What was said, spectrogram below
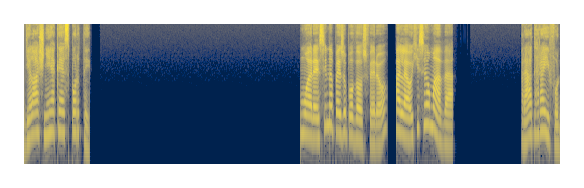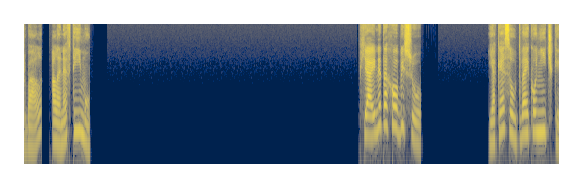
Děláš nějaké sporty? Μου αρέσει να παίζω ποδόσφαιρο, αλλά όχι σε ομάδα. Rád hraji fotbal, ale ne v týmu. Ποια είναι τα χόμπι σου? Jaké jsou tvé koníčky?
